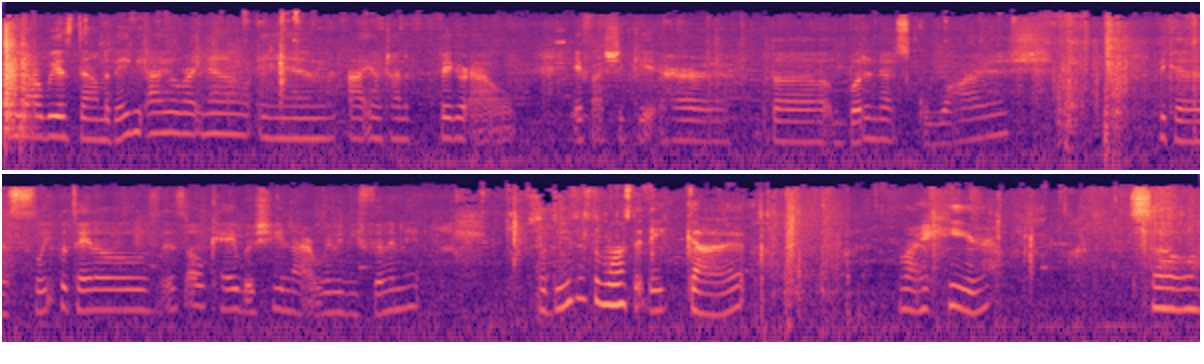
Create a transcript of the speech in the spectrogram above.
Y'all we're down the baby aisle right now and i am trying to figure out if i should get her the butternut squash because sweet potatoes is okay but she not really be feeling it. So these is the ones that they got right here. So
